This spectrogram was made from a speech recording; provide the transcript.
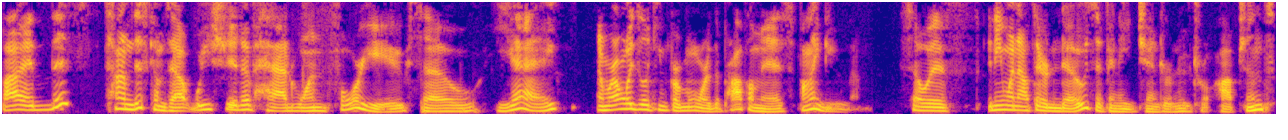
by this time this comes out, we should have had one for you. So yay! And we're always looking for more. The problem is finding them. So if anyone out there knows of any gender neutral options,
